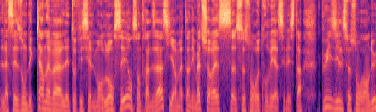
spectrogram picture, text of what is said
la saison des carnavals est officiellement lancée en Centre-Alsace. Hier matin, les Matchores se sont retrouvés à Célestat, puis ils se sont rendus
